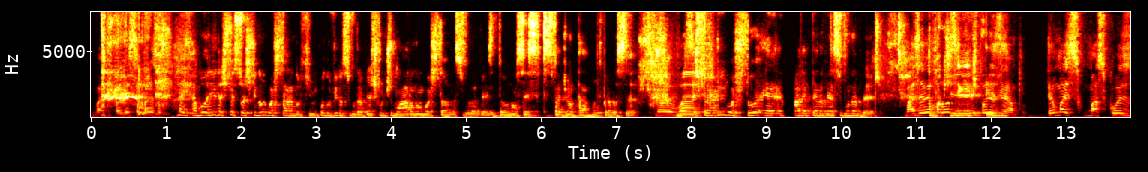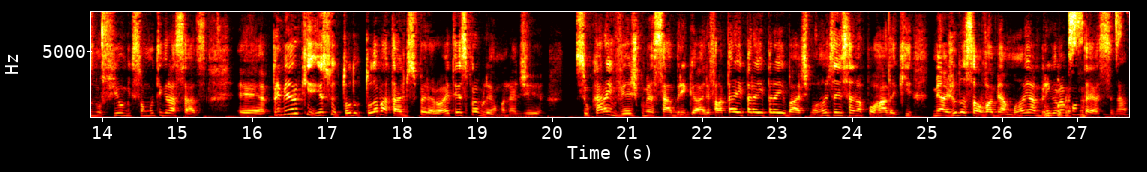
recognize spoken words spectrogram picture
mas pra ver se aparece... Bem, a maioria das pessoas que não gostaram do filme, quando viram a segunda vez, continuaram não gostando da segunda vez. Então eu não sei se isso vai adiantar muito para você. Não, mas para quem gostou, é, vale a pena ver a segunda vez. Mas eu ia falar o seguinte, por ele... exemplo tem umas, umas coisas no filme que são muito engraçadas. É, primeiro que isso, todo, toda batalha de super-herói tem esse problema, né? De se o cara, em vez de começar a brigar, ele fala: peraí, peraí, peraí, Batman, antes de a gente sair na porrada aqui, me ajuda a salvar minha mãe, a briga não acontece, né?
